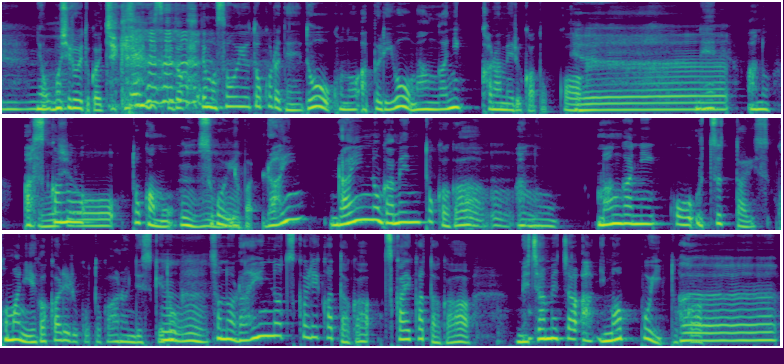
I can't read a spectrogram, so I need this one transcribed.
うん。うん。ね、面白いとか言っちゃいけないんですけど でもそういうところで、ね、どうこのアプリを漫画に絡めるかとか、ね、あのアスカ面の白とかもうんうんうん。すごいやっぱ LINE, LINE の画面とかが、うんうんうん。あの漫画にこう映ったりすコマに描かれることがあるんですけど、うんうん。その LINE の作り方が使い方がめちゃめちゃあ今っぽいとへかー。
